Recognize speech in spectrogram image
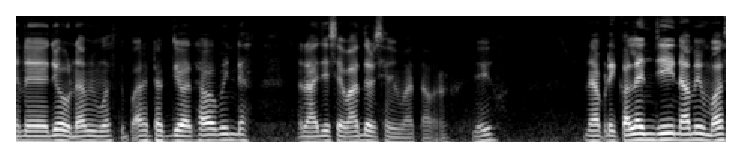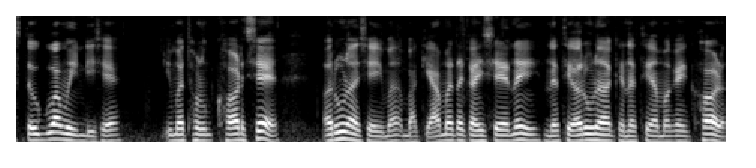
અને જો, નામી મસ્ત પારઠક જેવા થવા માંડ્યા. અને આજે છે વાદળછાયું વાતાવરણ, જોયું? અને આપણી કલંજી નામી મસ્ત ઉગવા માંડી છે. એમાં થોડુંક ખડ છે, અરુણા છે એમાં. બાકી આમાં તો કાંઈ છે નહીં. નથી અરુણા કે નથી, આમાં કંઈ ખડ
